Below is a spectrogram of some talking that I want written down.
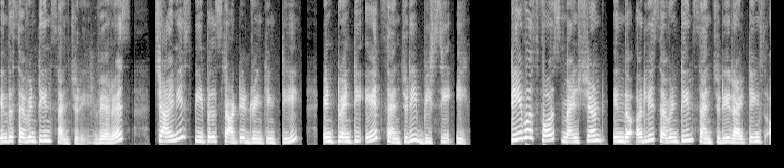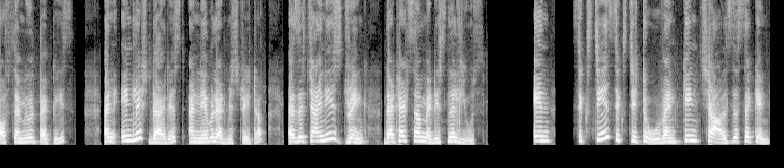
in the 17th century, whereas Chinese people started drinking tea in 28th century BCE. Tea was first mentioned in the early 17th century writings of Samuel Pepys, an English diarist and naval administrator, as a Chinese drink that had some medicinal use. In 1662, when King Charles II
